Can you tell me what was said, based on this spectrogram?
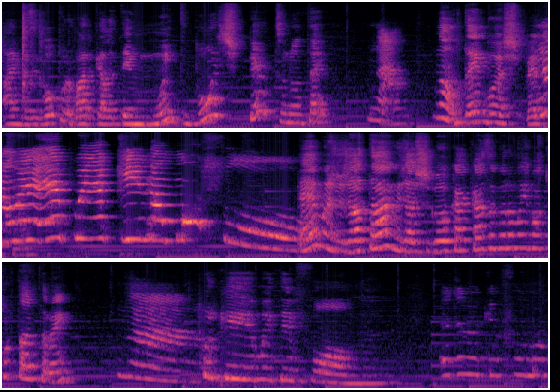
Ai, mas eu vou provar que ela tem muito bom aspecto, não tem? Não. Não tem bom aspecto. Não, é, é por aqui almoço. É, mas já está, já chegou cá a casa, agora a mãe vai cortar, está bem? Não. Porque a mãe tem fome. Eu também quero fumar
